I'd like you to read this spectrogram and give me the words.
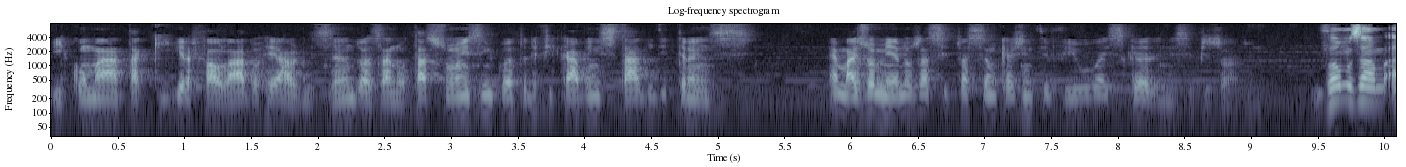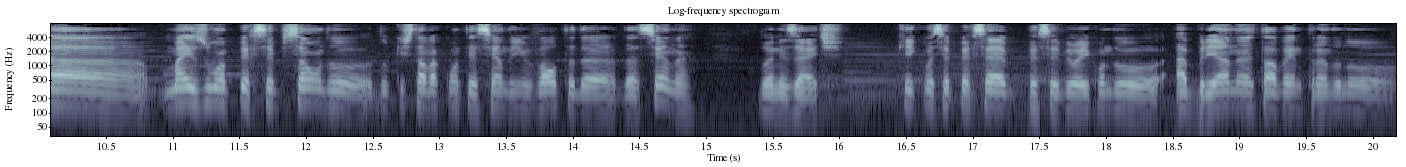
e com uma taquígrafa ao lado realizando as anotações enquanto ele ficava em estado de transe. É mais ou menos a situação que a gente viu a Scully nesse episódio. Vamos a, a, mais uma percepção do, do que estava acontecendo em volta da, da cena, Donizete. O que, que você percebe, percebeu aí quando a Brianna estava entrando no,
